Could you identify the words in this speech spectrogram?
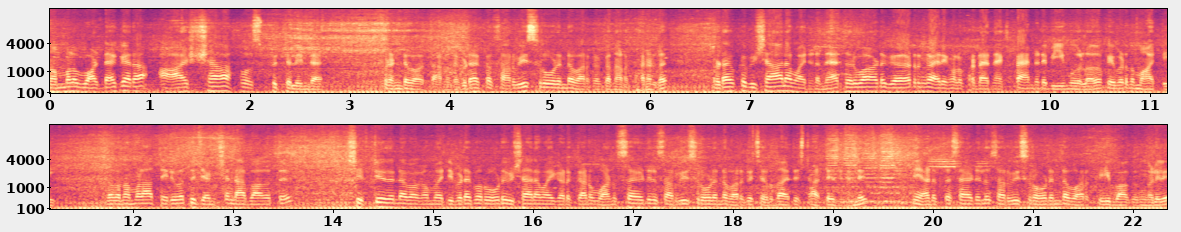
നമ്മൾ വടകര ആശ ഹോസ്പിറ്റലിന്റെ ഫ്രണ്ട് ഭാഗത്താണ് ഇവിടെയൊക്കെ സർവീസ് റോഡിന്റെ വർക്കൊക്കെ നടക്കാനുണ്ട് ഇവിടെയൊക്കെ വിശാലമായിട്ടുണ്ട്. നേരത്തെ ഒരുപാട് ഗേഡറും കാര്യങ്ങളൊക്കെ ഉണ്ടായിരുന്നു എക്സ്പാൻഡഡ് ബീമുകൾ അതൊക്കെ ഇവിടുന്ന് മാറ്റി. അതൊക്കെ നമ്മൾ ആ തെരുവത്ത് ജംഗ്ഷന്റെ ആ ഭാഗത്ത് ഷിഫ്റ്റ് ചെയ്തതിന്റെ ഭാഗം മാറ്റി. ഇവിടെ ഇപ്പോൾ റോഡ് വിശാലമായി കിടക്കുകയാണ്. വൺ സൈഡിൽ സർവീസ് റോഡിന്റെ വർക്ക് ചെറുതായിട്ട് സ്റ്റാർട്ട് ചെയ്തിട്ടുണ്ട്. ഇനി അടുത്ത സൈഡിൽ സർവീസ് റോഡിന്റെ വർക്ക് ഈ ഭാഗങ്ങളിൽ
